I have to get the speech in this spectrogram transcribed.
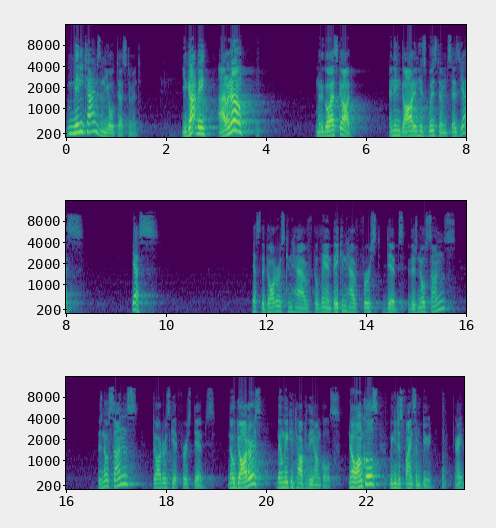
many times in the Old Testament. You got me. I don't know. I'm going to go ask God. And then God, in His wisdom, says, Yes. Yes. Yes, the daughters can have the land. They can have first dibs. If there's no sons, there's no sons, daughters get first dibs. No daughters, then we can talk to the uncles. No uncles, we can just find some dude. Right?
